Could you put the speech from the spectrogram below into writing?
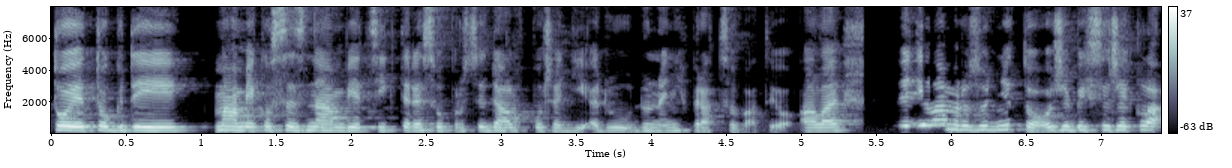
to je to, kdy mám jako seznám věcí, které jsou prostě dál v pořadí a jdu, jdu na nich pracovat, jo. Ale nedělám rozhodně to, že bych si řekla,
